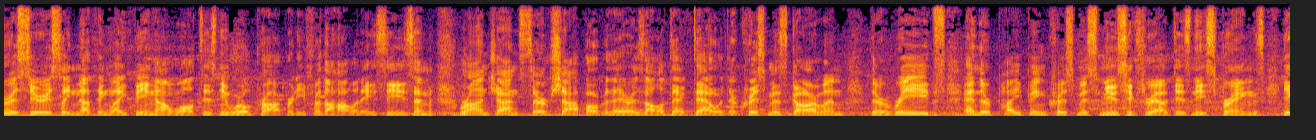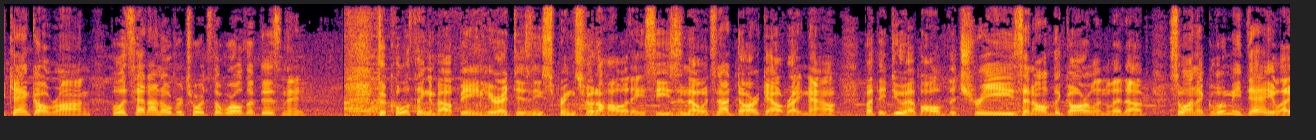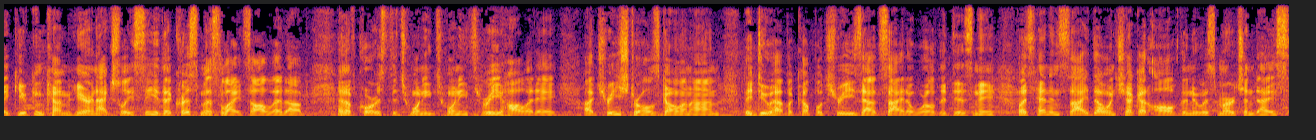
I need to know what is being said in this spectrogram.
There is seriously nothing like being on Walt Disney World property for the holiday season. Ron Jon's Surf Shop over there is all decked out with their Christmas garland, their reeds, and their piping Christmas music throughout Disney Springs. You can't go wrong, but let's head on over towards the world of Disney. The cool thing about being here at Disney Springs for the holiday season though, it's not dark out right now, but they do have all the trees and all the garland lit up. So on a gloomy day, like you can come here and actually see the Christmas lights all lit up. And of course the 2023 holiday uh, tree strolls going on. They do have a couple trees outside of World of Disney. Let's head inside though and check out all of the newest merchandise.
